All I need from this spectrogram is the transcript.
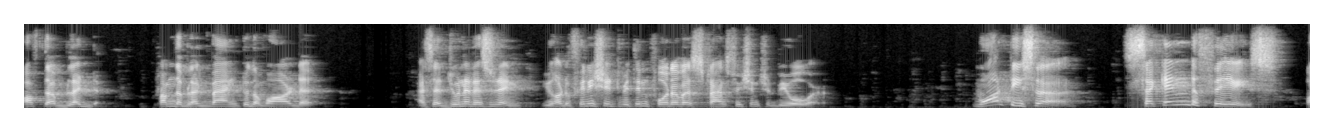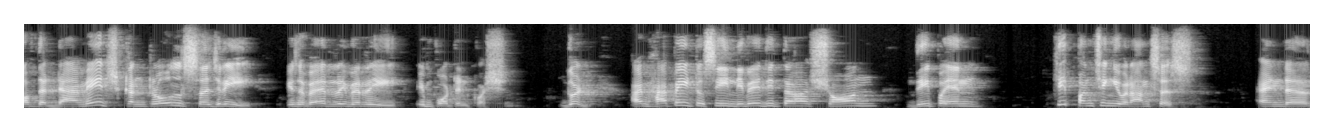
of the blood from the blood bank to the ward as a junior resident, you have to finish it within 4 hours, transfusion should be over. What is the second phase of the damage control surgery is a very, very important question. Good. I'm happy to see Nivedita, Sean, Deepayan. Keep punching your answers and uh,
